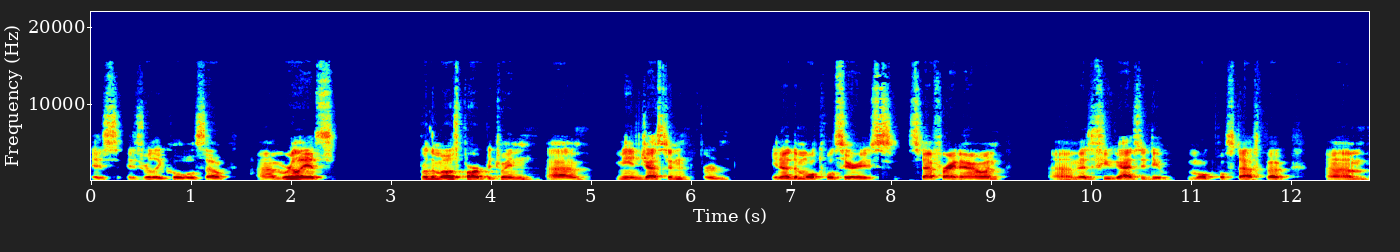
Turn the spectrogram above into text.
is is really cool. So um, really, it's for the most part between uh, me and Justin for you know the multiple series stuff right now, and um, there's a few guys that do multiple stuff, but um,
